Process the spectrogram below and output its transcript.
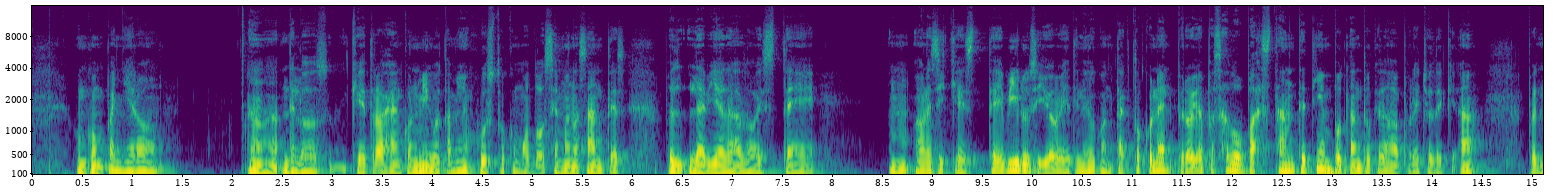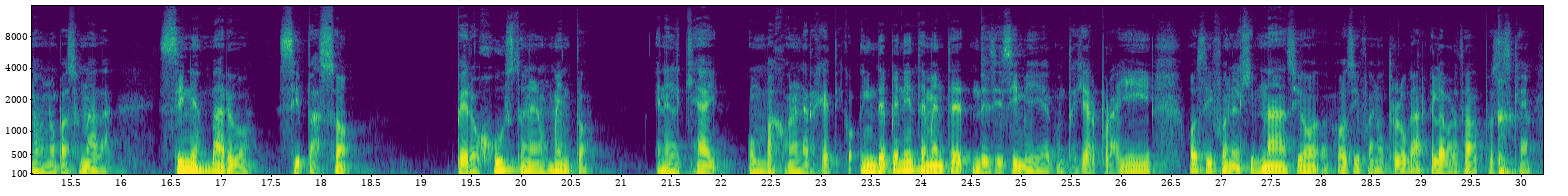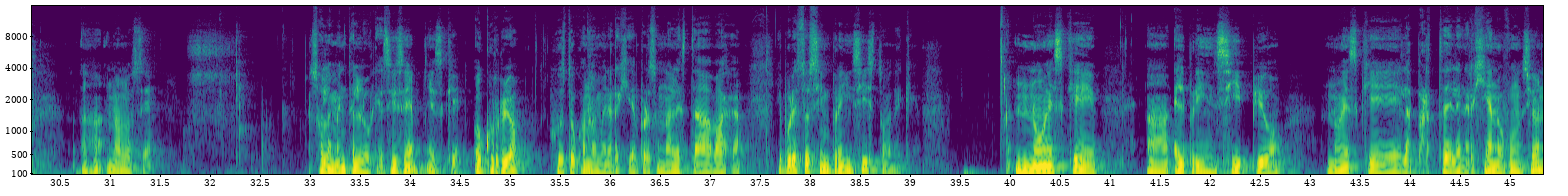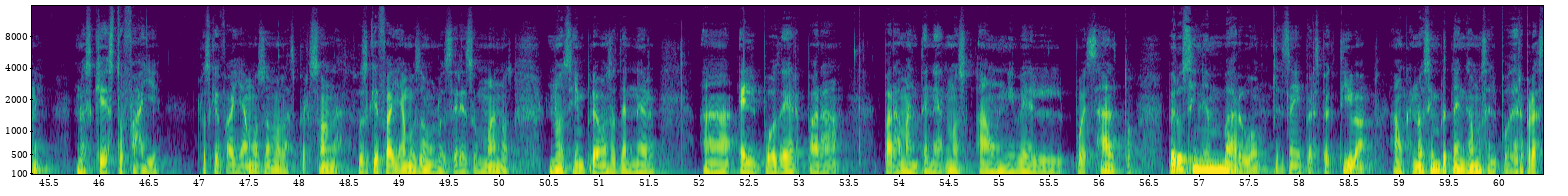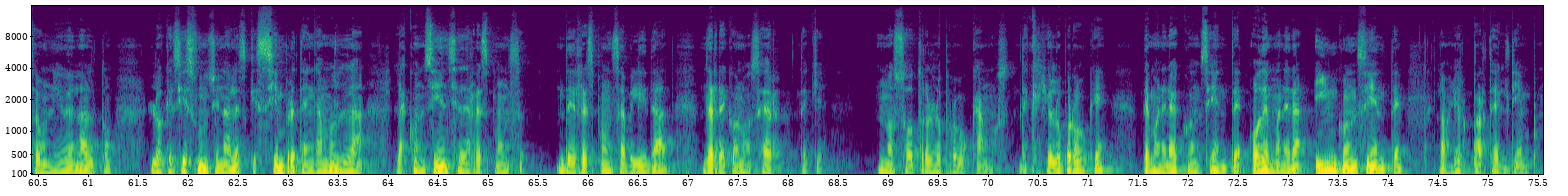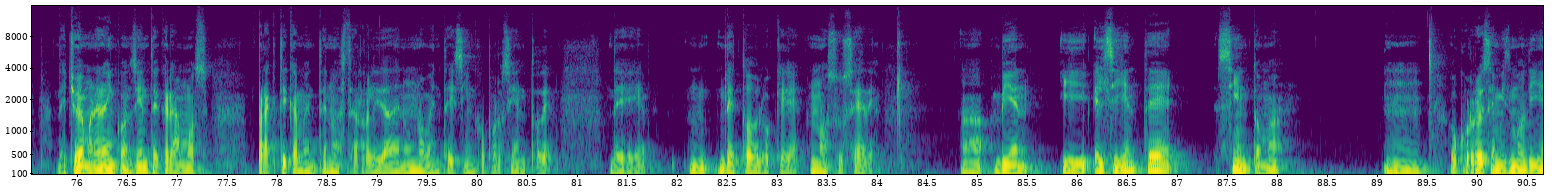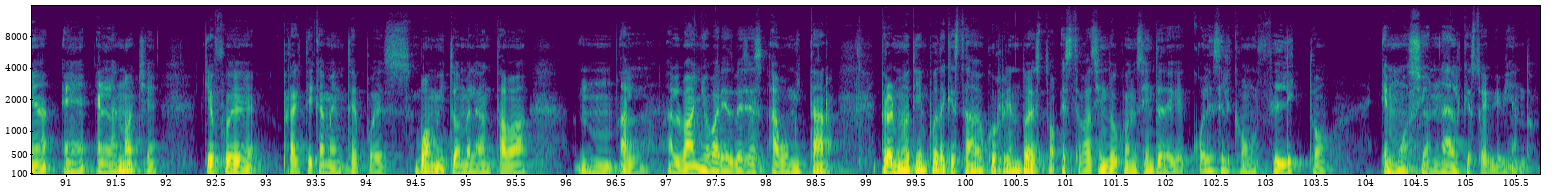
compañero de los que trabajan conmigo, también justo como dos semanas antes, pues le había dado este, ahora sí que este virus y yo había tenido contacto con él, pero había pasado bastante tiempo, tanto que daba por hecho de que, ah, pues no, no pasó nada. Sin embargo, sí pasó, pero justo en el momento en el que hay un bajón energético, independientemente de si sí me iba a contagiar por allí, o si fue en el gimnasio, o si fue en otro lugar, que la verdad pues es que no lo sé. Solamente lo que sí sé es que ocurrió justo cuando mi energía personal estaba baja. Y por eso siempre insisto de que no es que ah, el principio, no es que la parte de la energía no funcione, no es que esto falle. Los que fallamos somos las personas, los que fallamos somos los seres humanos. No siempre vamos a tener el poder para, para mantenernos a un nivel pues alto. Pero sin embargo, desde mi perspectiva, aunque no siempre tengamos el poder para estar un nivel alto, lo que sí es funcional es que siempre tengamos la, la conciencia de, de responsabilidad de reconocer de que nosotros lo provocamos, de que yo lo provoqué de manera consciente o de manera inconsciente la mayor parte del tiempo. De hecho, de manera inconsciente creamos prácticamente nuestra realidad en un 95% de, de, de todo lo que nos sucede. Ah, bien, y el siguiente síntoma mm, ocurrió ese mismo día eh, en la noche, que fue prácticamente pues vómitos, me levantaba mm, al, al, baño varias veces a vomitar, pero al mismo tiempo de que estaba ocurriendo esto, estaba siendo consciente de que cuál es el conflicto emocional que estoy viviendo.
